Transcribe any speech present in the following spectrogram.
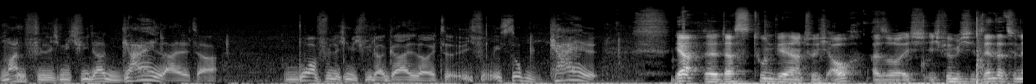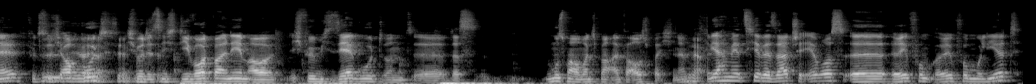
Mann, fühle ich mich wieder geil, Alter. Boah, fühle ich mich wieder geil, Leute. Ich fühle mich so geil. Ja, äh, das tun wir natürlich auch. Also ich, ich fühle mich sensationell. Fühlst du dich auch Ja, gut? ja, ich würde jetzt nicht die Wortwahl nehmen, aber ich fühle mich sehr gut und äh, das muss man auch manchmal einfach aussprechen. Ne? Ja. Wir haben jetzt hier Versace Eros äh, reform reformuliert.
